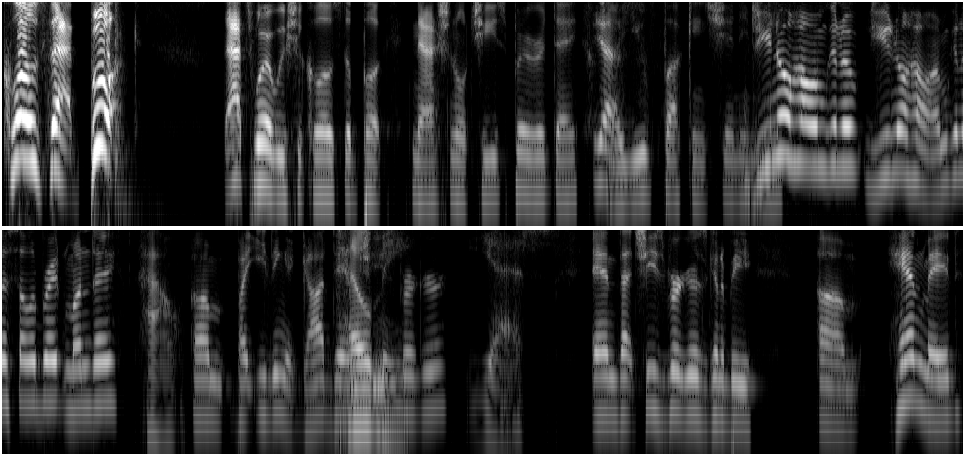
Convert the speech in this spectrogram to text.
Close that book. That's where we should close the book. National Cheeseburger Day. Yes. Are you fucking shitting Do you me? know how I'm gonna? Do you know how I'm gonna celebrate Monday? how? Um, by eating a goddamn Tell me. Yes. and that cheeseburger is gonna be, um, handmade.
